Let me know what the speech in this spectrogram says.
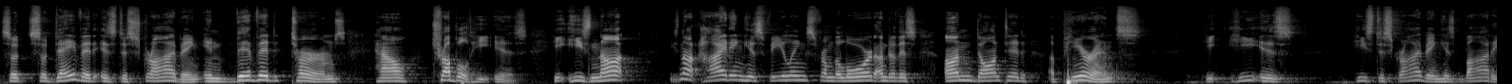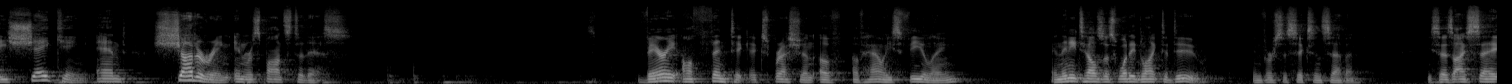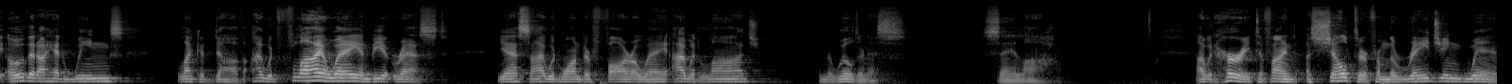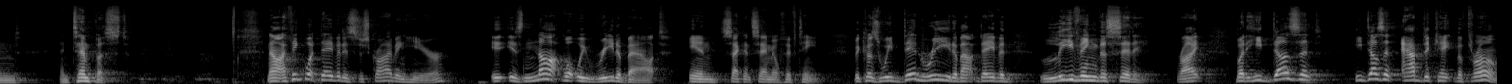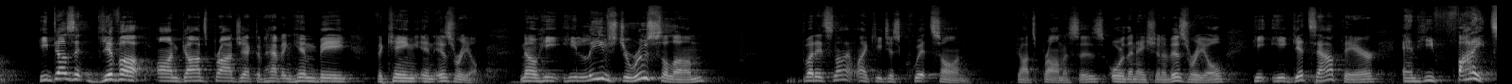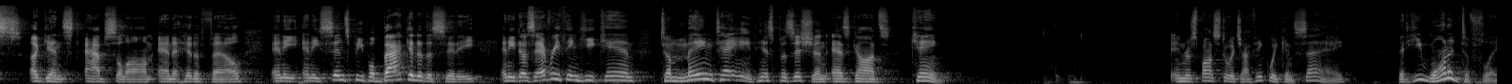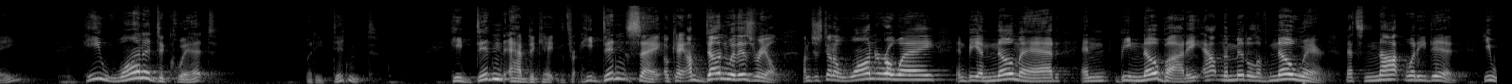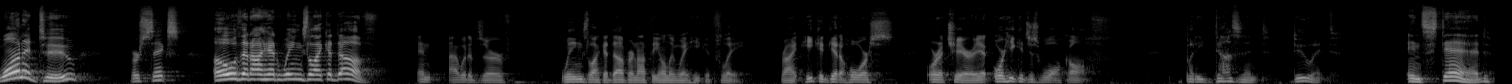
So, so David is describing in vivid terms how troubled he is. He, he's, not, he's not hiding his feelings from the Lord under this undaunted appearance. He, he is he's describing his body shaking and shuddering in response to this. Very authentic expression of, of how he's feeling. And then he tells us what he'd like to do in verses 6 and 7. He says, I say, Oh, that I had wings like a dove. I would fly away and be at rest. Yes, I would wander far away. I would lodge in the wilderness. Selah. I would hurry to find a shelter from the raging wind and tempest. Now, I think what David is describing here is not what we read about in 2 Samuel 15, because we did read about David leaving the city, right? But he doesn't, he doesn't abdicate the throne. He doesn't give up on God's project of having him be the king in Israel. No, he, he leaves Jerusalem, but it's not like he just quits on God's promises or the nation of Israel. He, he gets out there and he fights against Absalom and Ahithophel, and he, and he sends people back into the city, and he does everything he can to maintain his position as God's king. In response to which I think we can say that he wanted to flee, he wanted to quit, but he didn't. He didn't abdicate the throne. He didn't say, okay, I'm done with Israel. I'm just going to wander away and be a nomad and be nobody out in the middle of nowhere. That's not what he did. He wanted to, verse 6, oh, that I had wings like a dove. And I would observe, wings like a dove are not the only way he could flee, right? He could get a horse or a chariot, or he could just walk off. But he doesn't do it. Instead,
